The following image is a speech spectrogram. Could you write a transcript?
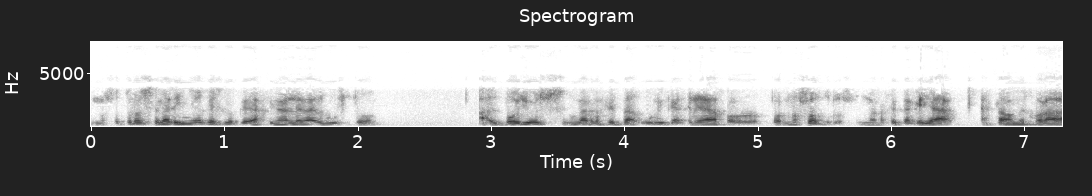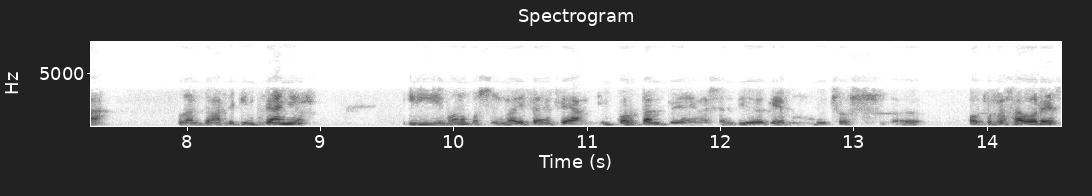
Nosotros el aliño, que es lo que al final le da el gusto al pollo, es una receta única creada por, por nosotros, una receta que ya ha estado mejorada durante más de 15 años y, bueno, pues es una diferencia importante en el sentido de que muchos eh, otros asadores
